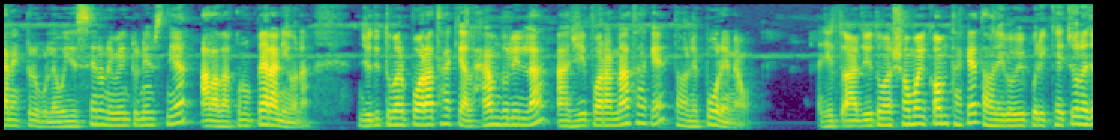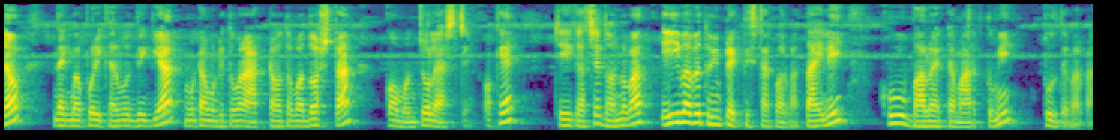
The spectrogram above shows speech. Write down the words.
কানেক্টর বলে, ওই যে সেনোনিম অ্যান্টোনিমস নিয়ে আলাদা কোনো প্যারা নিও না। যদি তোমার পড়া থাকে, আলহামদুলিল্লাহ, আর যদি পড়া না থাকে, তাহলে পড়ে নাও। যেহেতু আর যদি তোমার সময় কম থাকে, তাহলে এইভাবে পরীক্ষায় চলে যাও। দেখবা পরীক্ষার মধ্যে গিয়া মোটামুটি তোমার আটটা অথবা দশটা কমন চলে আসছে ওকে ঠিক আছে, ধন্যবাদ। এইভাবে তুমি প্র্যাকটিসটা করবা, তাইলেই খুব ভালো একটা মার্ক তুমি তুলতে পারবা।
